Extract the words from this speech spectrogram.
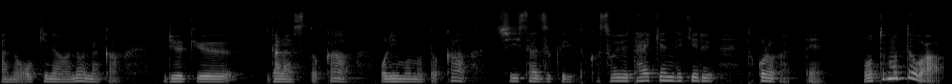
あの沖縄のなんか琉球ガラスとか織物とかシーサー作りとかそういう体験できるところがあってもともとは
